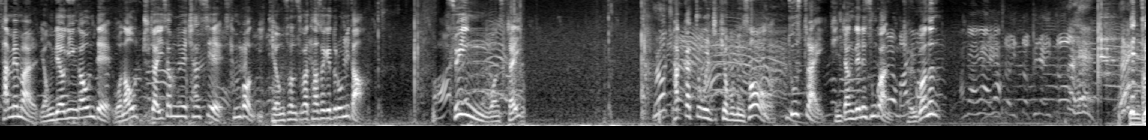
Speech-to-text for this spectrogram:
3회 말 0대 0인 가운데 원아웃 주자 2, 3루의 찬스에 3번 이태영 선수가 타석에 들어옵니다. 스윙 원 스트라이크 바깥쪽을 지켜보면서 투 스트라이크 긴장되는 순간 결과는 히트!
